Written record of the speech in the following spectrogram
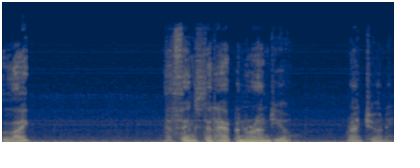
Like the things that happen around you, right, Jodie?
